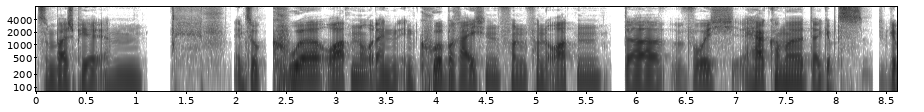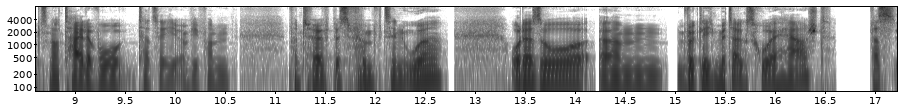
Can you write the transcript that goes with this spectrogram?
zum Beispiel im, in so Kurorten oder in, in Kurbereichen von, von Orten. Da, wo ich herkomme, da gibt es noch Teile, wo tatsächlich irgendwie von, von 12 bis 15 Uhr oder so ähm, wirklich Mittagsruhe herrscht. Was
